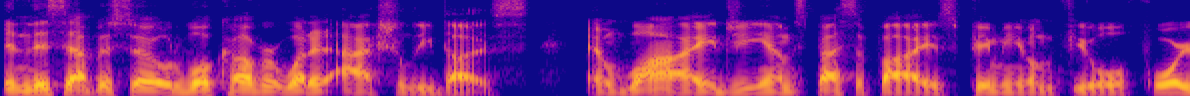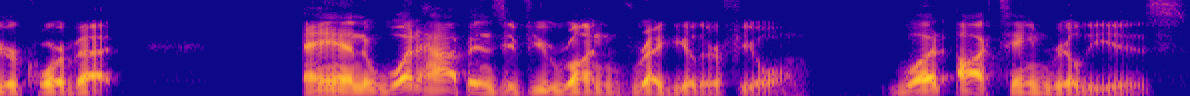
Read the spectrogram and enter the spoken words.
In this episode, we'll cover what it actually does and why GM specifies premium fuel for your Corvette, and what happens if you run regular fuel. What octane really is.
